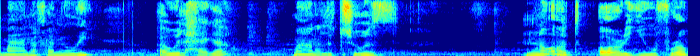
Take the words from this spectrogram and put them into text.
معانا family أول حاجة معانا let's choose نقط are you from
